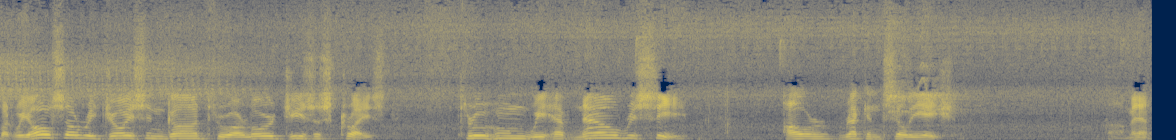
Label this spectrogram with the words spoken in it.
but we also rejoice in God through our Lord Jesus Christ, through whom we have now received our reconciliation. Amen.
